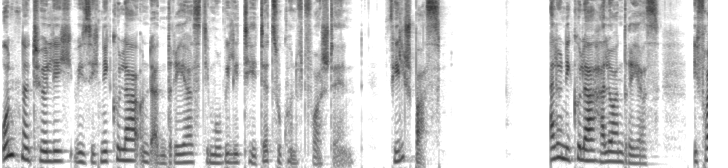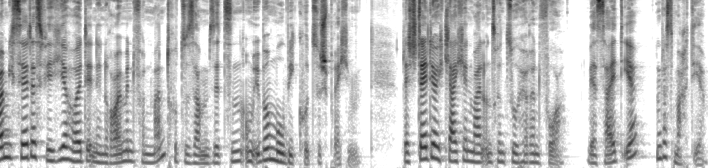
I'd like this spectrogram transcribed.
und natürlich, wie sich Nicola und Andreas die Mobilität der Zukunft vorstellen. Viel Spaß! Hallo Nicola, hallo Andreas. Ich freue mich sehr, dass wir hier heute in den Räumen von Mantro zusammensitzen, um über Mobico zu sprechen. Vielleicht stellt ihr euch gleich einmal unseren Zuhörern vor. Wer seid ihr und was macht ihr?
